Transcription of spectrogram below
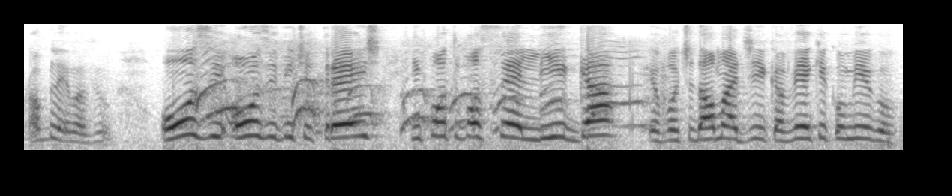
Problema, viu? 11, 11, 23. Enquanto você liga, eu vou te dar uma dica. Vem aqui comigo.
